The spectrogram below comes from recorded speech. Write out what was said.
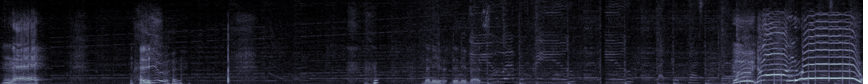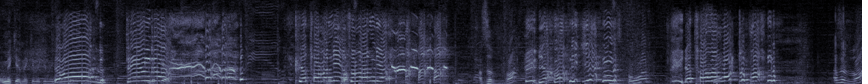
Nej! Den är, den är bäst. Jag vann! Woo! Mycket, mycket, mycket, mycket. Jag vann! 300! Jag tappade ner så vann jag! Alltså va? Jag vann igen! Spår? Jag tappade bort och vann! Alltså va?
